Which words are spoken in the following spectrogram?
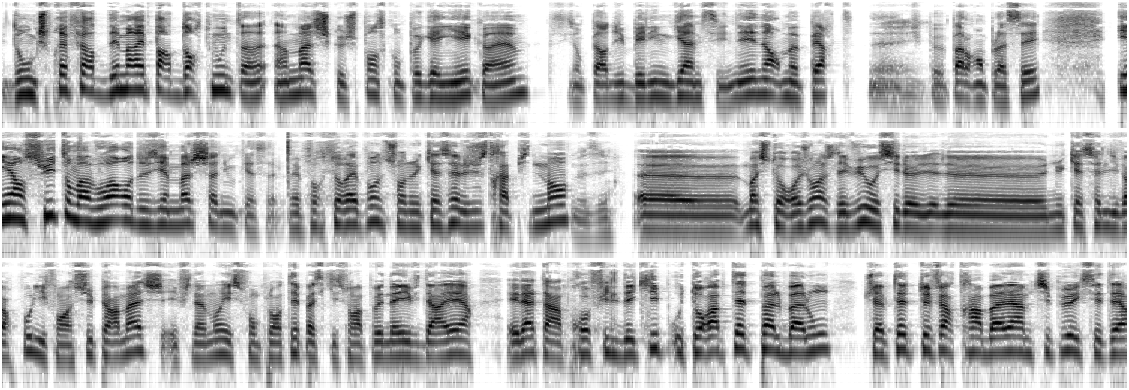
Donc je préfère démarrer par Dortmund, un, un match que je pense qu'on peut gagner quand même, parce qu'ils ont perdu Bellingham, c'est une énorme perte, euh, Ouais. tu peux pas le remplacer. Et ensuite on va voir au deuxième match à Newcastle. Mais pour te répondre sur Newcastle juste rapidement, Vas-y. euh, moi je te rejoins, je l'ai vu aussi le, le Newcastle Liverpool, ils font un super match et finalement ils se font planter parce qu'ils sont un peu naïfs derrière. Et là t'as un profil d'équipe où t'auras peut-être pas le ballon, tu vas peut-être te faire trimballer un petit peu, etc.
